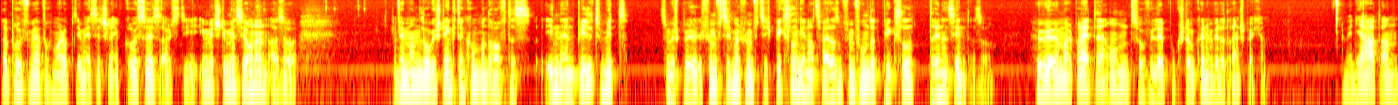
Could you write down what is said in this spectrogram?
Da prüfen wir einfach mal, ob die Message Length größer ist als die Image Dimensionen. Also wenn man logisch denkt, dann kommt man drauf, dass in ein Bild mit zum Beispiel 50 mal 50 Pixeln genau 2500 Pixel drinnen sind. Also Höhe mal Breite und so viele Buchstaben können wir dort reinspeichern. Wenn ja, dann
